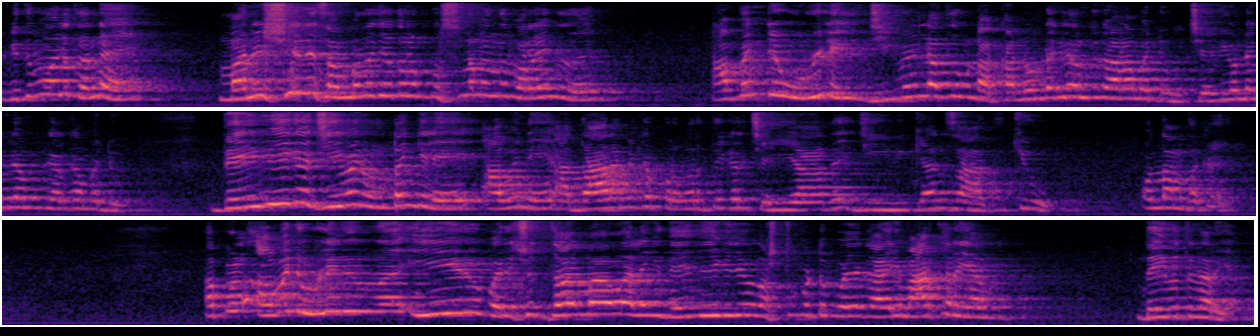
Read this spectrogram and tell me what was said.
ഇതുപോലെ തന്നെ മനുഷ്യനെ സംബന്ധിച്ചിടത്തോളം പ്രശ്നം എന്ന് പറയുന്നത് അവന്റെ ഉള്ളിൽ ജീവനില്ലാത്തത് കൊണ്ടാണ് കണ്ണുണ്ടെങ്കിൽ നമുക്ക് കാണാൻ പറ്റൂ ചെവി ഉണ്ടെങ്കിൽ നമുക്ക് കേൾക്കാൻ പറ്റൂ. ദൈവിക ജീവൻ ഉണ്ടെങ്കിലേ അവന് അധാർമിക പ്രവൃത്തികൾ ചെയ്യാതെ ജീവിക്കാൻ സാധിക്കൂ. ഒന്നാമത്തെ കാര്യം. അപ്പോൾ അവന്റെ ഉള്ളിൽ നിന്ന് ഈ ഒരു പരിശുദ്ധാത്മാവ് അല്ലെങ്കിൽ ദൈവിക ജീവൻ നഷ്ടപ്പെട്ടു പോയ കാര്യം ആർക്കറിയാം? ദൈവത്തിനറിയാം.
